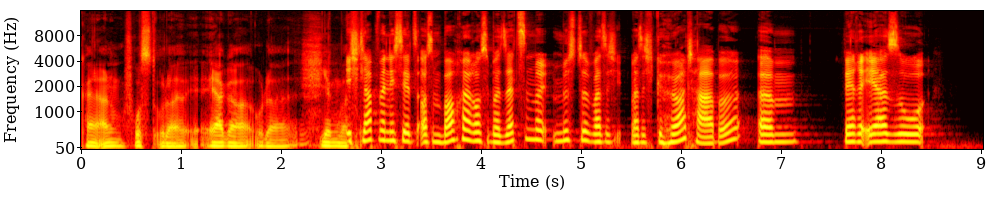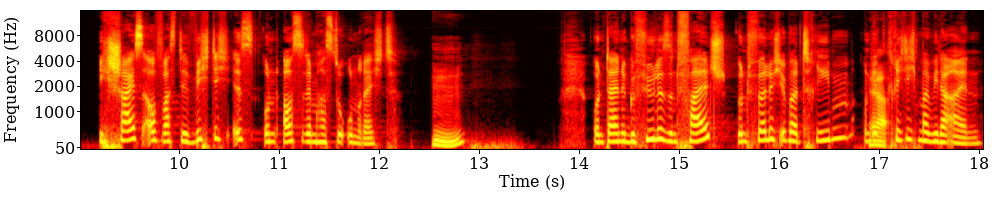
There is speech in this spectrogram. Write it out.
Keine Ahnung, Frust oder Ärger oder irgendwas. Ich glaube, wenn ich es jetzt aus dem Bauch heraus übersetzen mü- müsste, was ich, was ich gehört habe, ähm, wäre eher so, ich scheiß auf, was dir wichtig ist und außerdem hast du Unrecht. mhm. Und deine Gefühle sind falsch und völlig übertrieben und Ja. jetzt krieg dich mal wieder ein.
